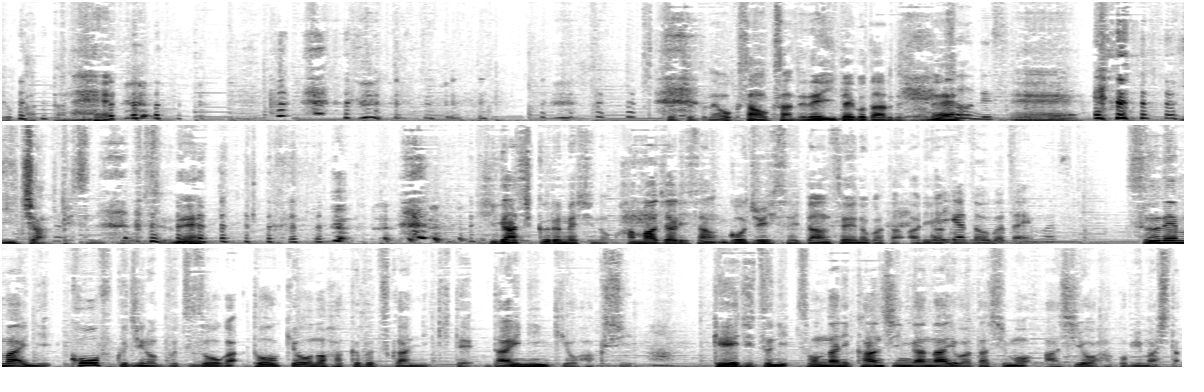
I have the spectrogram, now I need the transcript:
よかったね。きっとちょっとね奥さん奥さんでね言いたいことあるでしょうね。そうですね。ええ。いいじゃん別にってことですよね。東久留米市の浜砂利さん51歳男性の方ありがとうとうございます。ございます。数年前に興福寺の仏像が東京の博物館に来て大人気を博し芸術にそんなに関心がない私も足を運びました。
